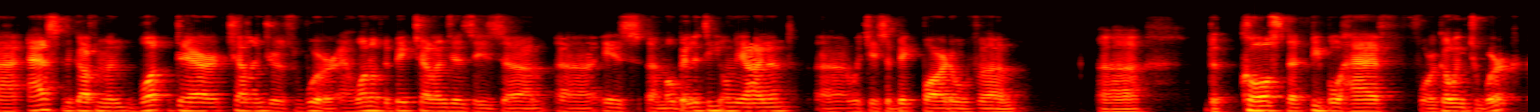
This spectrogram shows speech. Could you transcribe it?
uh, asked the government what their challenges were, and one of the big challenges is um, uh, is uh, mobility on the island, uh, which is a big part of um, uh, the cost that people have for going to work.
